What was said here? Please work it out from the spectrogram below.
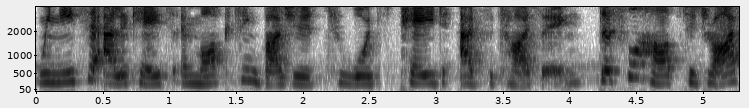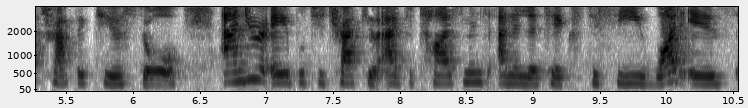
we need to allocate a marketing budget towards paid advertising. This will help to drive traffic to your store and you're able to track your advertisement analytics to see what is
